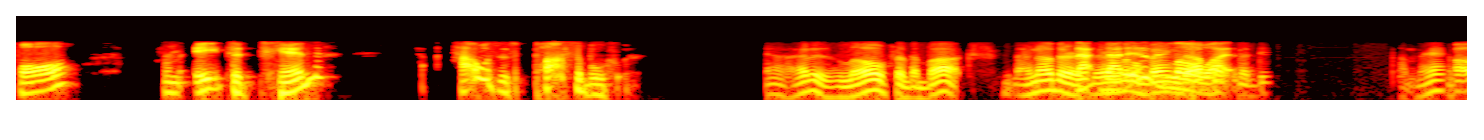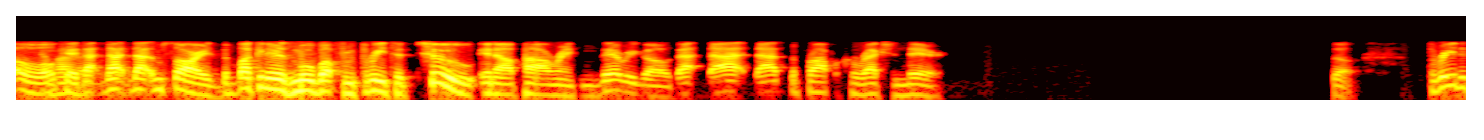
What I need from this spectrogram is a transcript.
fall from eight to ten. How is this possible? Yeah, that is low for the Bucks. I know they're That- they're that a little is banged low. up. I- the but oh, man, Oh, okay. That, that that I'm sorry. The Buccaneers move up from three to two in our power rankings. There we go. That that that's the proper correction there. So three to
